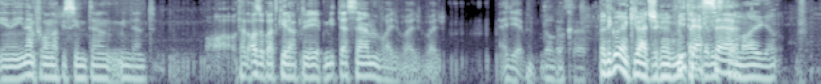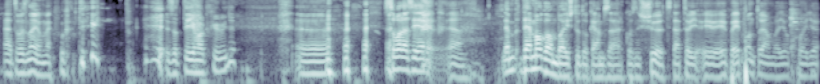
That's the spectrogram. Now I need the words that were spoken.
én, én nem fogom napi szinten mindent, tehát azokat kirakni, hogy épp mit teszem, vagy, vagy, vagy egyéb dolgok. Persze. Pedig olyan kíváncsi vagyok, hogy mit Mit reggeliztél eszel? ma, igen. Hát az nagyon megfogott. Ez a témakör, ugye? Szóval azért, ja. de, de magamba is tudok ám zárkozni, sőt, tehát hogy én pont olyan vagyok, hogy,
